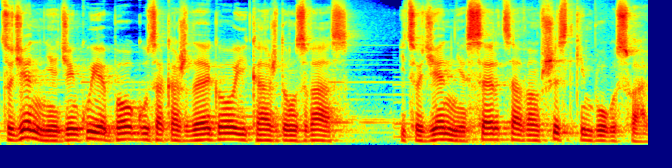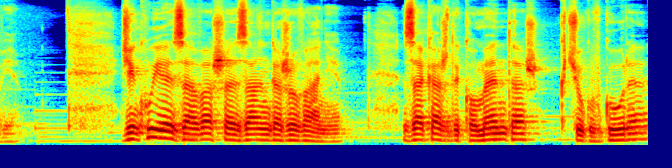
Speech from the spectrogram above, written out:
Codziennie dziękuję Bogu za każdego i każdą z Was i codziennie serca Wam wszystkim błogosławię. Dziękuję za Wasze zaangażowanie, za każdy komentarz, kciuk w górę,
